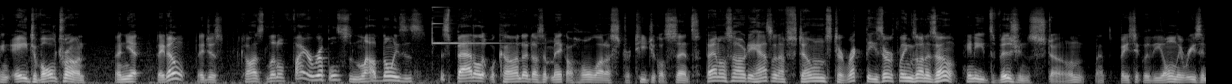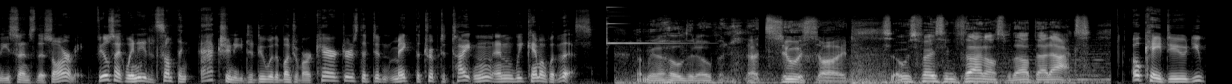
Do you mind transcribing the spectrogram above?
Age of Ultron. And yet, they don't. They just cause little fire ripples and loud noises. This battle at Wakanda doesn't make a whole lot of strategical sense. Thanos already has enough stones to wreck these Earthlings on his own. He needs Vision's stone. That's basically the only reason he sends this army. Feels like we needed something actiony to do with a bunch of our characters that didn't make the trip to Titan, and we came up with this. I'm gonna hold it open. That's suicide. So is facing Thanos without that axe. Okay, dude, you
